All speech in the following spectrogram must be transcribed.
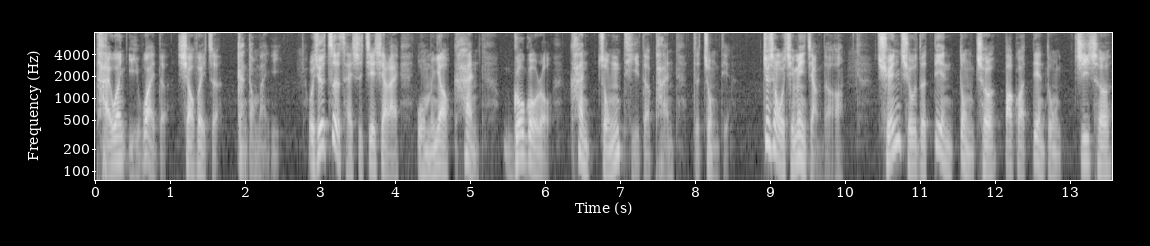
台湾以外的消费者感到满意？我觉得这才是接下来我们要看 Google 看总体的盘的重点。就像我前面讲的啊，全球的电动车，包括电动机车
